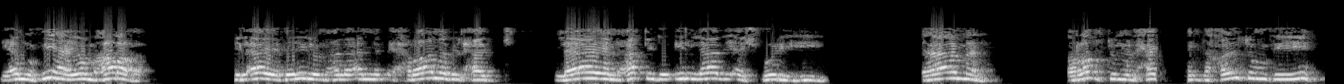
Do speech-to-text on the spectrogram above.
لأنه فيها يوم عرفة. في الآية دليل على أن الإحرام بالحج لا ينعقد إلا بأشهره. دائما فرضتم الحج إن دخلتم فيه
